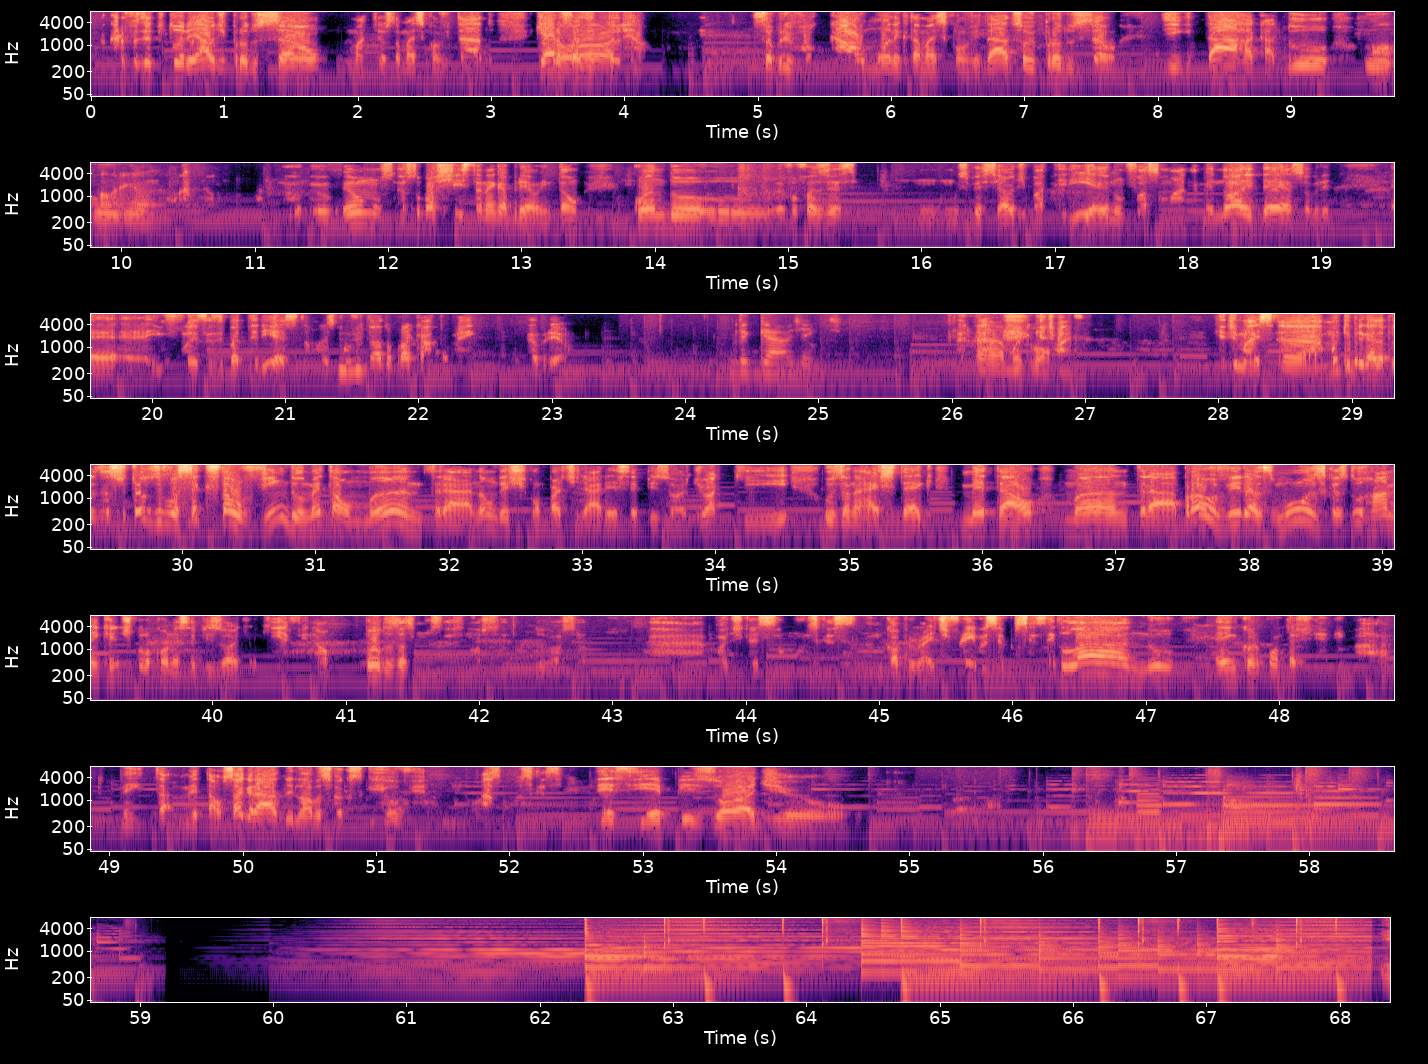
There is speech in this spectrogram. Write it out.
eu quero fazer tutorial de produção. O Matheus está mais convidado. Quero fazer tutorial sobre vocal, o Mônica está mais convidado. Sobre produção de guitarra, Cadu. O, o, o, eu, eu, não, eu sou baixista, né, Gabriel? Então, quando eu vou fazer assim, um, um, especial de bateria, eu não faço uma, a menor ideia sobre é, é, influências de bateria, você tá mais convidado para cá também, Gabriel. Legal, gente. Muito bom. Que demais. Uh, muito obrigado pela presença de todos. E você que está ouvindo o Metal Mantra, não deixe de compartilhar esse episódio aqui, usando a hashtag Metal Mantra, para ouvir as músicas do Ramen que a gente colocou nesse episódio aqui. Afinal, todas as músicas do nosso, uh, podcast são músicas em copyright free. Você precisa ir lá no anchor.fm Metal Sagrado e lá você vai conseguir ouvir as músicas desse episódio.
